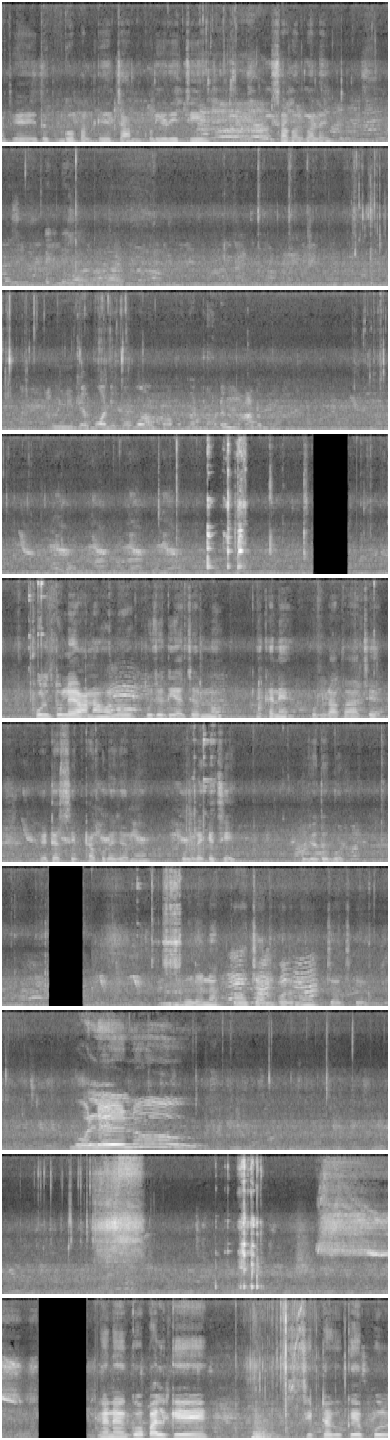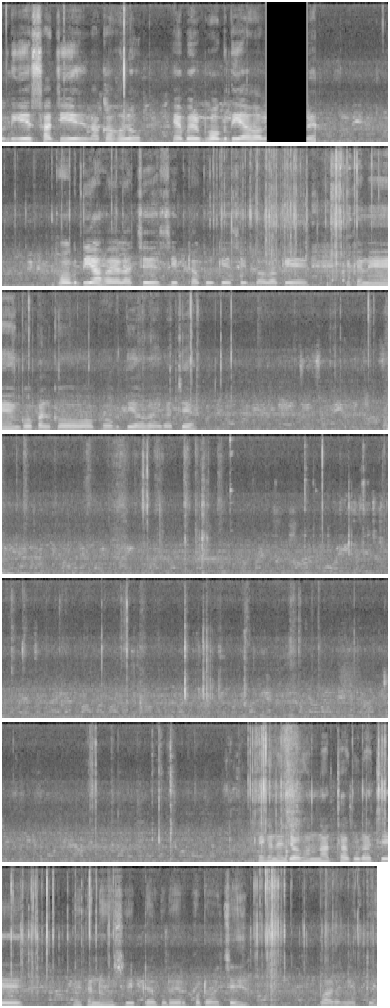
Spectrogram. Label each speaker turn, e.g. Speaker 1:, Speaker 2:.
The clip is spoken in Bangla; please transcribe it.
Speaker 1: আজকে এই তো গোপালকে চান করিয়ে দিচ্ছি সকালবেলায়। ফুল তুলে আনা হলো পুজো দেওয়ার জন্য। এখানে ফুল রাখা আছে। এটা শিব ঠাকুরের জন্য ফুল রেখেছি। পুজো দেবো। ভোলেনাথকেও চান করানো হচ্ছে আজকে। এখানে গোপালকে শিব ঠাকুরকে ফুল দিয়ে সাজিয়ে রাখা হলো। এবার ভোগ দেওয়া হবে। ভোগ দেওয়া হয়ে গেছে। শিব ঠাকুরকে শিব বাবাকে এখানে গোপালকেও ভোগ দেওয়া হয়ে গেছে। এখানে জগন্নাথ ঠাকুর আছে এখানেও শিব ঠাকুরের ফটো আছে পার্বতী।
